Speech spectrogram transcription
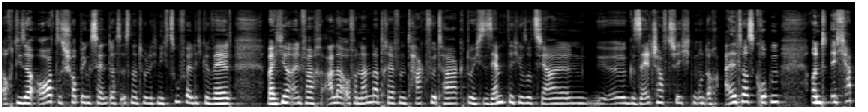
auch dieser Ort des Shopping Centers ist natürlich nicht zufällig gewählt, weil hier einfach alle aufeinandertreffen, Tag für Tag durch sämtliche sozialen äh, Gesellschaftsschichten und auch Altersgruppen. Und ich habe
